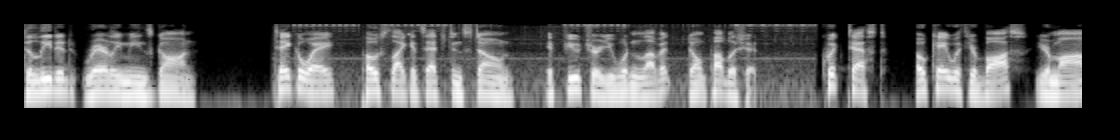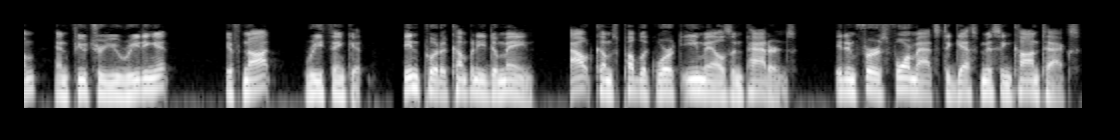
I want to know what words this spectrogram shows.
Deleted rarely means gone. Takeaway, post like it's etched in stone. If future you wouldn't love it, don't publish it. Quick test, okay with your boss, your mom, and future you reading it? If not, rethink it. Input a company domain. Out comes public work emails and patterns. It infers formats to guess missing contacts.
